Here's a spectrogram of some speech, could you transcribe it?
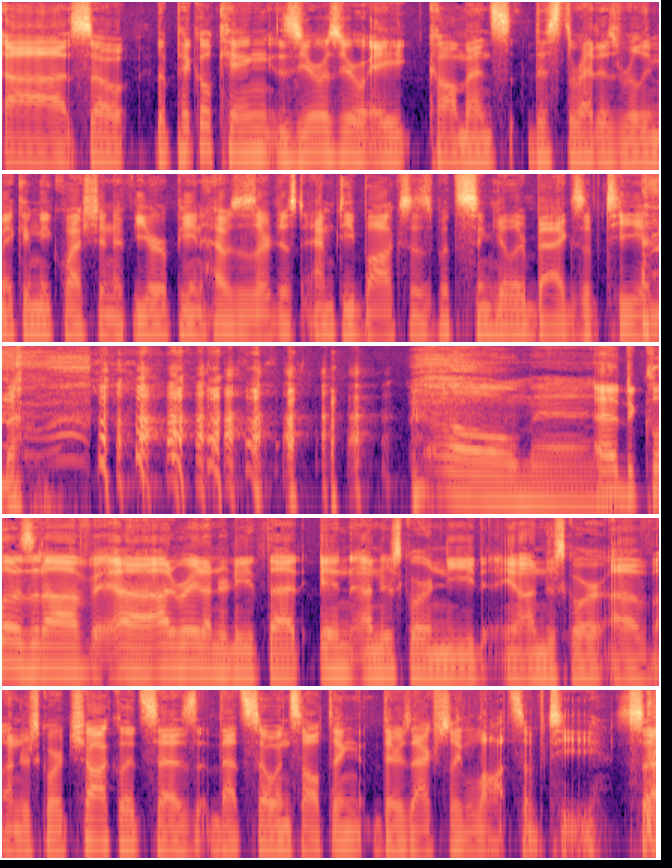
Uh, so the Pickle King 008 comments, this thread is really making me question if European houses are just empty boxes with singular bags of tea in them. Oh man. and to close it off, uh, right underneath that, in underscore need in underscore of underscore chocolate says that's so insulting. There's actually lots of tea. So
